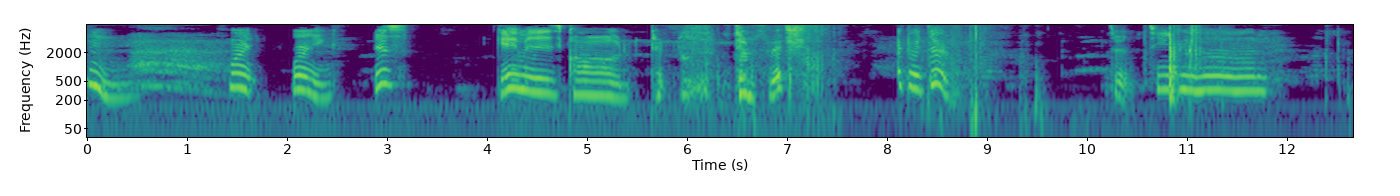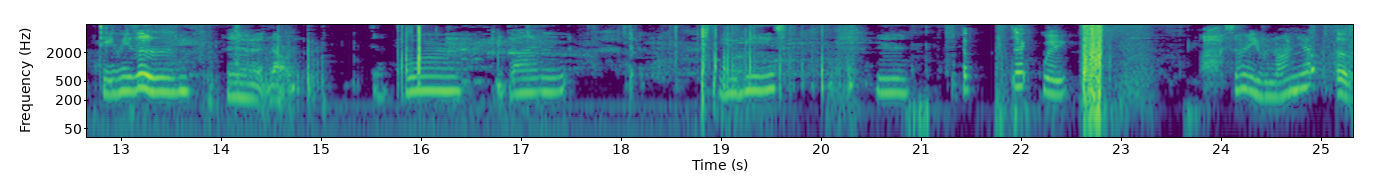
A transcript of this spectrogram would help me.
hmm. Warning. This game is called Turn, Switch. It's right there. Turn TV on. TV on. And that one. On. Get on. UBs. And up that way. Oh, it's not even on yet. Oh.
